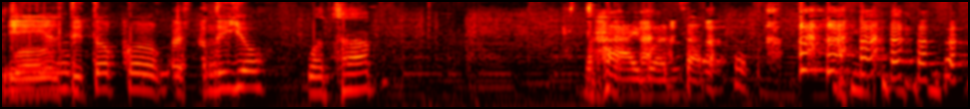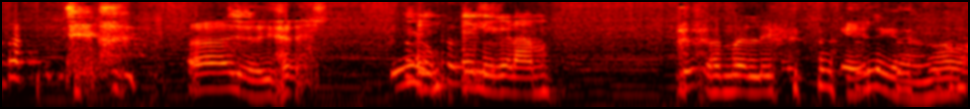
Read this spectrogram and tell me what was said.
Y el TikTok cachondillo. WhatsApp. Ay, WhatsApp. Ay, ay, ay. en Telegram. Ándale. Telegram, no.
